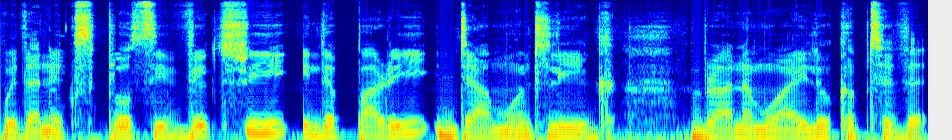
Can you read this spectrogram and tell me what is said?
with an explosive victory in the Paris Diamond League. Brana Mwailu, Captive.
